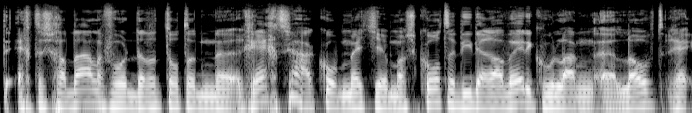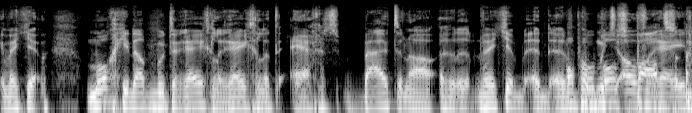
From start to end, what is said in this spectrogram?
echt een schandaal voor dat het tot een eh, rechtszaak komt met je mascotte die daar al weet ik hoe lang loopt. Re- weet je, mocht je dat moeten regelen, regel het ergens buiten. eh, weet je, een, iets.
